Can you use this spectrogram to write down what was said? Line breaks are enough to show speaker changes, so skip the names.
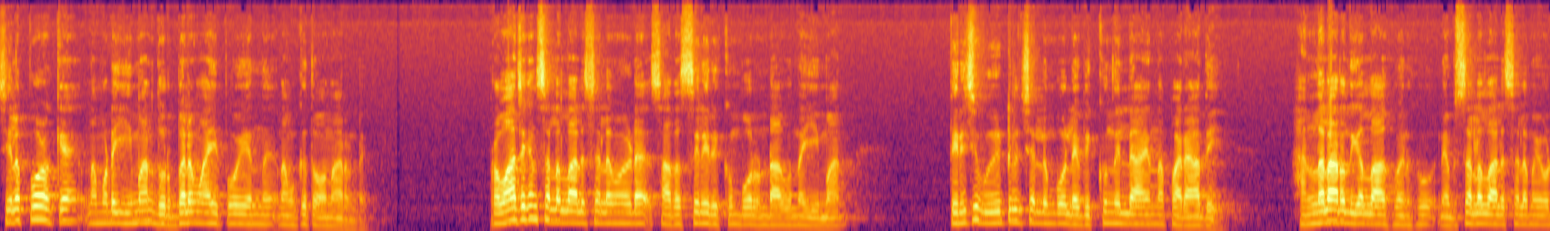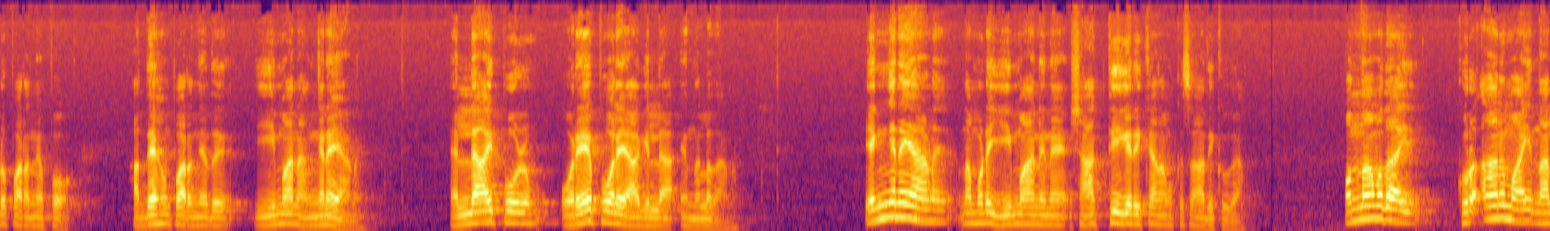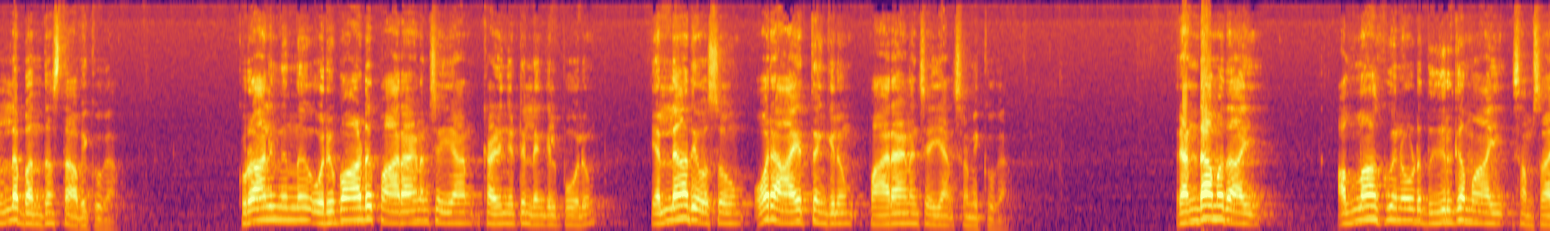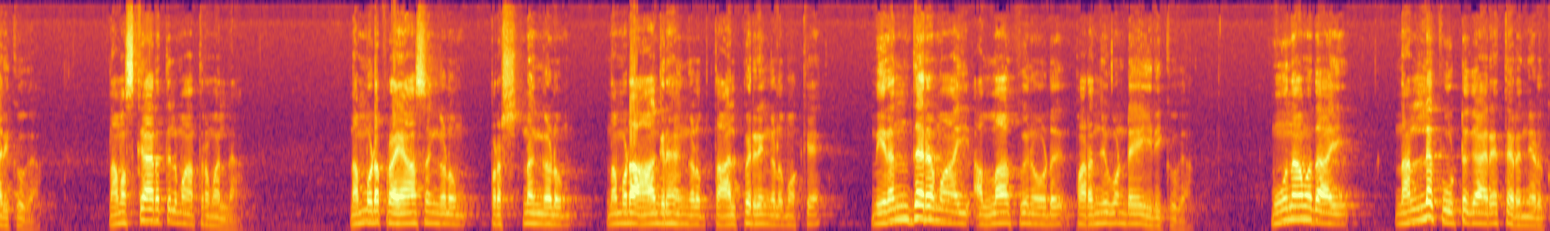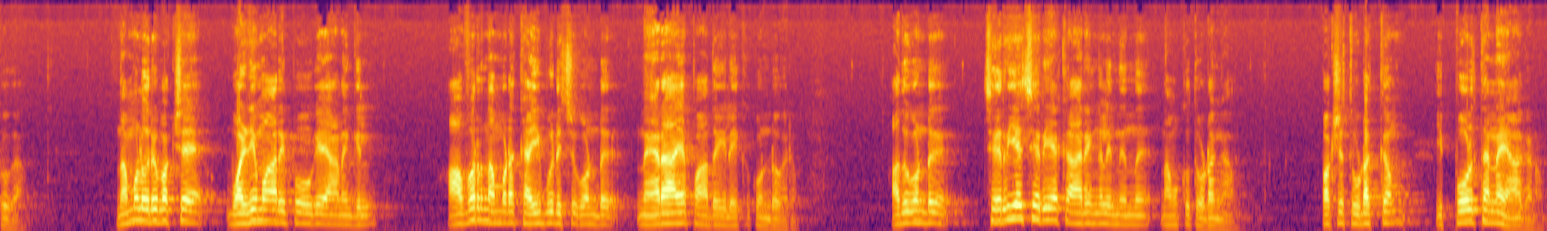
ചിലപ്പോഴൊക്കെ നമ്മുടെ ഈമാൻ ദുർബലമായി പോയി എന്ന് നമുക്ക് തോന്നാറുണ്ട്. പ്രവാചകൻ സല്ലല്ലാ അലൈഹി സ്വലമയുടെ സദസ്സിലിരിക്കുമ്പോൾ ഉണ്ടാകുന്ന ഈമാൻ തിരിച്ച് വീട്ടിൽ ചെല്ലുമ്പോൾ ലഭിക്കുന്നില്ല എന്ന പരാതി ഹൻലല റതി അള്ളാഹുഅൻഹു നബി സല്ലാ അലൈഹി സ്വലമയോട് പറഞ്ഞപ്പോൾ അദ്ദേഹം പറഞ്ഞത് ഈമാൻ അങ്ങനെയാണ്. എല്ലായ്പ്പോഴും ഒരേപോലെയാകില്ല എന്നുള്ളതാണ്. എങ്ങനെയാണ് നമ്മുടെ ഈമാനിനെ ശാക്തീകരിക്കാൻ നമുക്ക് സാധിക്കുക? ഒന്നാമതായി ഖുർആാനുമായി നല്ല ബന്ധം സ്ഥാപിക്കുക. ഖുർആനിൽ നിന്ന് ഒരുപാട് പാരായണം ചെയ്യാൻ കഴിഞ്ഞിട്ടില്ലെങ്കിൽ പോലും എല്ലാ ദിവസവും ഒരായത്തെങ്കിലും പാരായണം ചെയ്യാൻ ശ്രമിക്കുക. രണ്ടാമതായി അള്ളാഹുവിനോട് ദീർഘമായി സംസാരിക്കുക. നമസ്കാരത്തിൽ മാത്രമല്ല നമ്മുടെ പ്രയാസങ്ങളും പ്രശ്നങ്ങളും നമ്മുടെ ആഗ്രഹങ്ങളും താല്പര്യങ്ങളുമൊക്കെ നിരന്തരമായി അള്ളാഹുവിനോട് പറഞ്ഞുകൊണ്ടേയിരിക്കുക. മൂന്നാമതായി നല്ല കൂട്ടുകാരെ തിരഞ്ഞെടുക്കുക. നമ്മൾ ഒരുപക്ഷെ വഴിമാറിപ്പോവുകയാണെങ്കിൽ അവർ നമ്മുടെ കൈപിടിച്ചുകൊണ്ട് നേരായ പാതയിലേക്ക് കൊണ്ടുവരും. അതുകൊണ്ട് ചെറിയ ചെറിയ കാര്യങ്ങളിൽ നിന്ന് നമുക്ക് തുടങ്ങാം. പക്ഷെ തുടക്കം ഇപ്പോൾ തന്നെയാകണം.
